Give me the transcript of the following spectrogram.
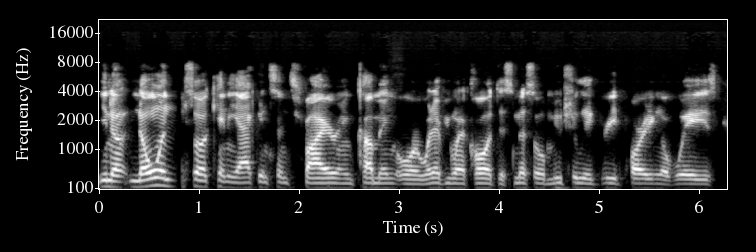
you know, no one saw Kenny Atkinson's firing coming or whatever you want to call it, dismissal, mutually agreed parting of ways.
